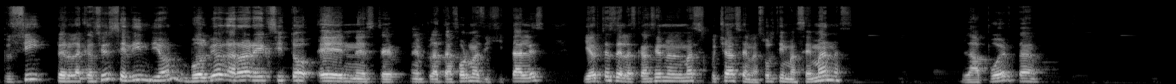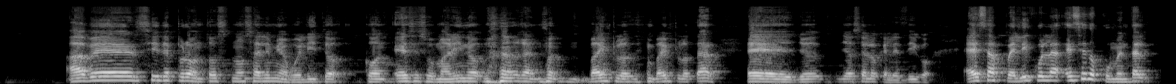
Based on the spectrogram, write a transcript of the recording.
Pues sí, pero la canción de Celine Dion volvió a agarrar éxito en, este, en plataformas digitales y ahorita es de las canciones más escuchadas en las últimas semanas. La puerta. A ver si de pronto no sale mi abuelito con ese submarino, va a implotar. Eh, yo, yo sé lo que les digo. Esa película, ese documental,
